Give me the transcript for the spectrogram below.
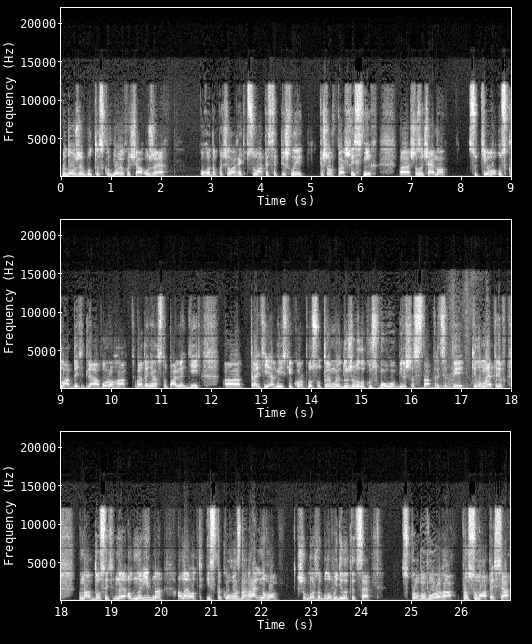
Продовжує бути складною, хоча уже погода почала геть псуватися. Пішли, пішов перший сніг, е, що звичайно суттєво ускладнить для ворога ведення наступальних дій. Третій армійський корпус утримує дуже велику смугу, більше 130 кілометрів. Вона досить неоднорідна, але от із такого загального, щоб можна було виділити, це спроби ворога просуватися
